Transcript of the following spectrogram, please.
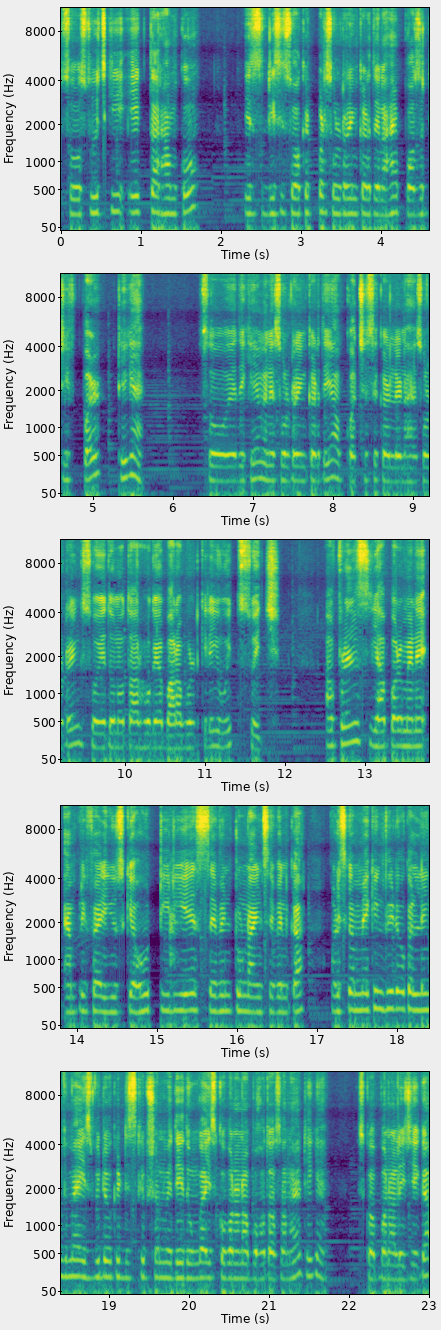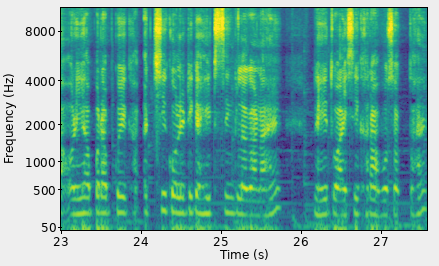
सो so, स्विच की एक तार हमको इस डीसी सॉकेट पर सोल्डरिंग कर देना है पॉजिटिव पर ठीक है? सो so, ये देखिए मैंने सोल्डरिंग कर दिया आपको अच्छे से कर लेना है सोल्डरिंग सो so, ये दोनों तार हो गया 12 वोल्ट के लिए विथ स्विच अब फ्रेंड्स यहाँ पर मैंने एम्पलीफायर यूज़ किया हूँ T D A seven two nine seven का। और इसका मेकिंग वीडियो का लिंक मैं इस वीडियो के डिस्क्रिप्शन में दे दूँगा। इसको बनाना बहुत आसान है, ठीक है? इसको आप बना लीजिएगा। और यहाँ पर आपको एक अच्छी क्वालिटी का हीट सिंक लगाना है, नहीं तो आईसी ख़राब हो सकता है।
